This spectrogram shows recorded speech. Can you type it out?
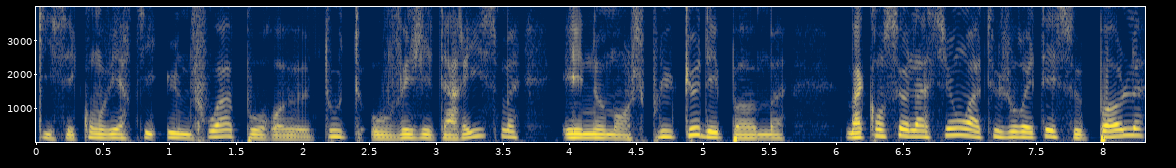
qui s'est converti une fois pour euh, toutes au végétarisme et ne mange plus que des pommes. Ma consolation a toujours été ce Paul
